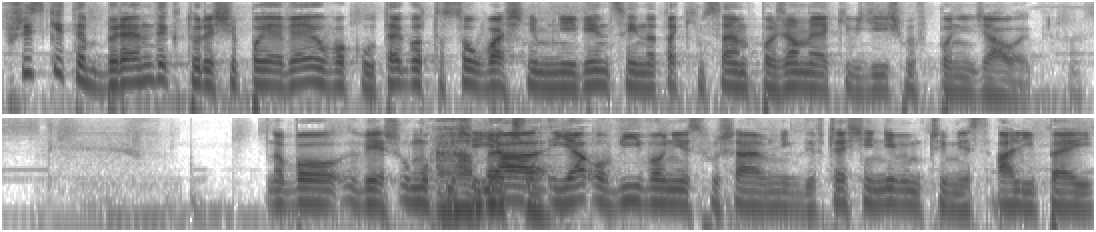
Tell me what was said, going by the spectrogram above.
wszystkie te brandy, które się pojawiają wokół tego, to są właśnie mniej więcej na takim samym poziomie, jaki widzieliśmy w poniedziałek. No bo wiesz, umówmy Aha, się, ja, ja o Vivo nie słyszałem nigdy wcześniej, nie wiem czym jest Alipay,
